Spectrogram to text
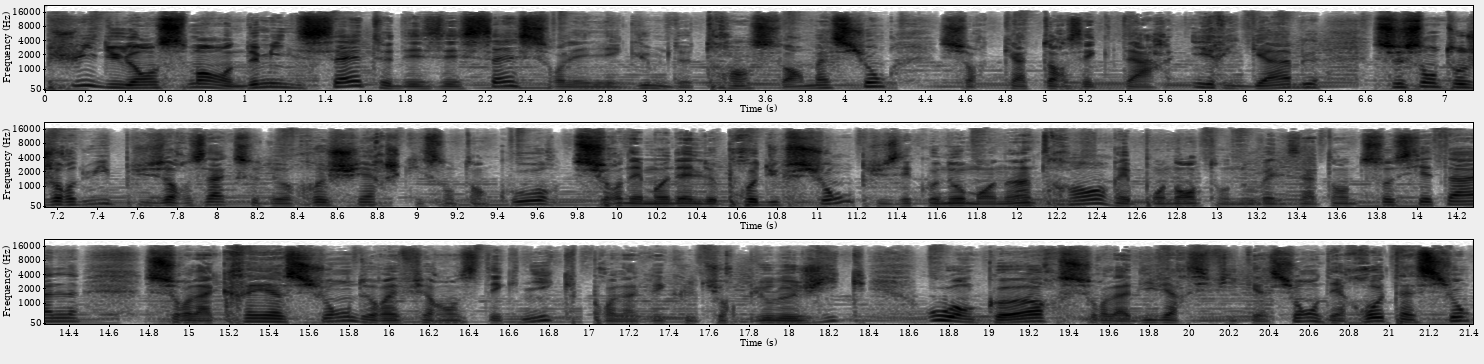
puis du lancement en 2007 des essais sur les légumes de transformation sur 14 hectares irrigables, ce sont aujourd'hui plusieurs axes de recherche qui sont en cours sur des modèles de production plus économes en intrants répondant aux nouvelles attentes sociétales, sur la création de références techniques pour l'agriculture biologique ou encore sur la diversification des rotations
